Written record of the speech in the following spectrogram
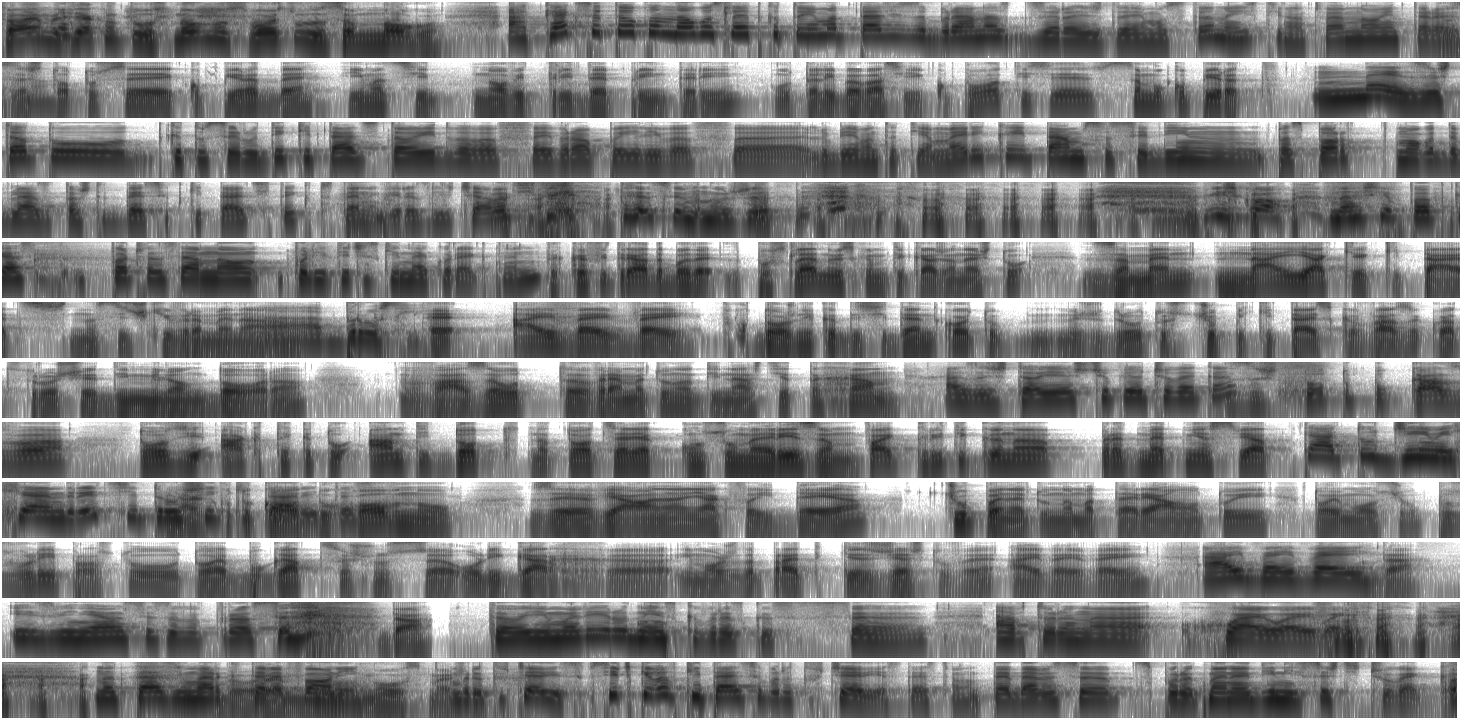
Това е тяхното основно свойство да са много. А как са толкова много след като имат тази забрана за раждаемостта? Наистина, това е много интересно. Защото се копират, бе. Имат си нови 3D принтери, от Alibaba си ги купуват и се самокопират. Не, защото като се роди китаец, той идва в Европа или в е, любимата ти Америка и там с един паспорт могат да влязат още 10 китайци, тъй като те не ги различават и така те се множат. Виж какво, нашия подкаст почва да става много политически некоректен. Такъв и трябва да бъде. Последно искам ти кажа нещо. За мен най-якият китаец на всички времена а, Брусли. е Ай Вей Вей, художникът дисидент, който между другото щупи китайска ваза, която струваше 1 милион долара ваза от времето на династията Хан. А защо я е щупил човека? Защото показва този акт е като антидот на този целият консумеризъм. Това е критика на предметния свят. Както Джими Хендрикс и труши Някакво такова духовно заявяване на някаква идея, чупенето на материалното и той може да си го позволи. Просто той е богат, всъщност, олигарх и може да прави такива жестове. Ай, вей, вей. Ай, вей, вей. Да. Извинявам се за въпроса. Да. Той има ли роднинска връзка с а, автора на Huawei, на тази марка Добре, телефони? Много, много смешно. Братовчеди са. Всички в Китай са братовчеди, естествено. Те даже са, според мен, един и същи човек.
